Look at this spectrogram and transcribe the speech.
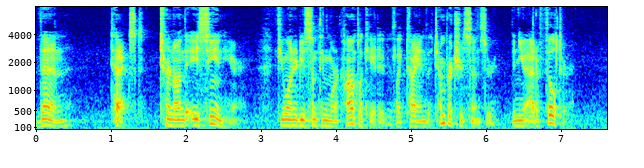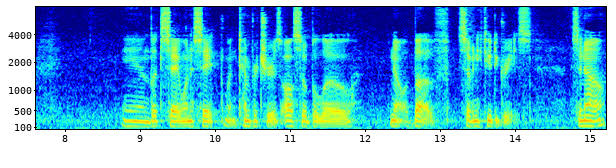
then text, turn on the AC in here. If you want to do something more complicated, like tie in the temperature sensor, then you add a filter. And let's say I want to say when temperature is also below, no, above 72 degrees. So now,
